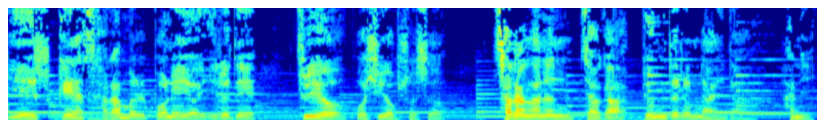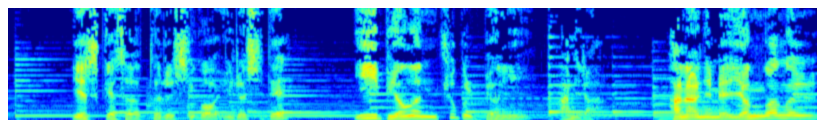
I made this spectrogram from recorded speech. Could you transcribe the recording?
예수께 사람을 보내어 이르되 주여 보시옵소서. 사랑하는 자가 병들었나이다 하니 예수께서 들으시고 이르시되 이 병은 죽을 병이 아니라 하나님의 영광을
